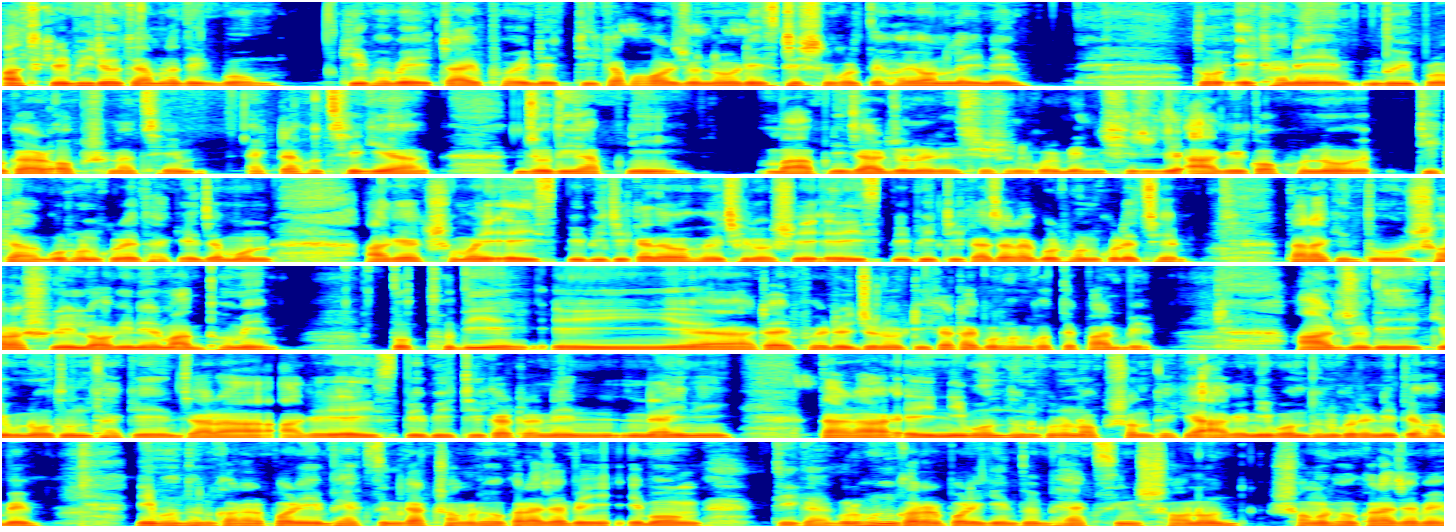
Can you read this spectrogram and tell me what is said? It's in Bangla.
আজকের ভিডিওতে আমরা দেখব কীভাবে টাইফয়েডের টিকা পাওয়ার জন্য রেজিস্ট্রেশন করতে হয় অনলাইনে। তো এখানে দুই প্রকার অপশন আছে। একটা হচ্ছে গিয়া, যদি আপনি বা আপনি যার জন্য রেজিস্ট্রেশন করবেন, সে যদি আগে কখনো টিকা গ্রহণ করে থাকে, যেমন আগে এক সময় এইচপিভি টিকা দেওয়া হয়েছিল সেই এইচপিভি টিকা যারা গ্রহণ করেছে, তারা কিন্তু সরাসরি লগ ইনের মাধ্যমে তথ্য দিয়ে এই টাইফয়েডের জন্য টিকাটা গ্রহণ করতে পারবে। আর যদি কেউ নতুন থাকে যারা আগে এই পিভি টিকাটা নেয়নি, তারা এই নিবন্ধন করুন অপশন থেকে আগে নিবন্ধন করে নিতে হবে। নিবন্ধন করার পরে ভ্যাকসিন কার্ড সংগ্রহ করা যাবে এবং টিকা গ্রহণ করার পরে কিন্তু ভ্যাকসিন সনদ সংগ্রহ করা যাবে।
